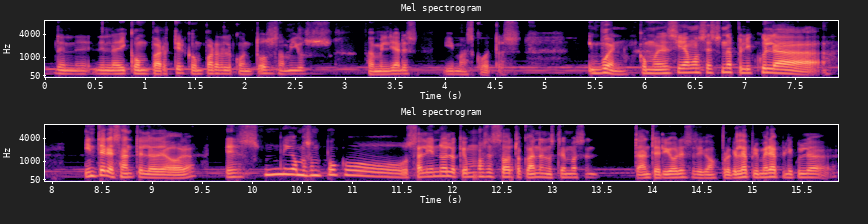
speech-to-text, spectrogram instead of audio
denle, denle ahí compartir, compártelo con todos sus amigos, familiares y mascotas. Y bueno, como decíamos, es una película interesante la de ahora es, digamos, un poco saliendo de lo que hemos estado tocando en los temas anteriores, digamos, porque es la primera película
